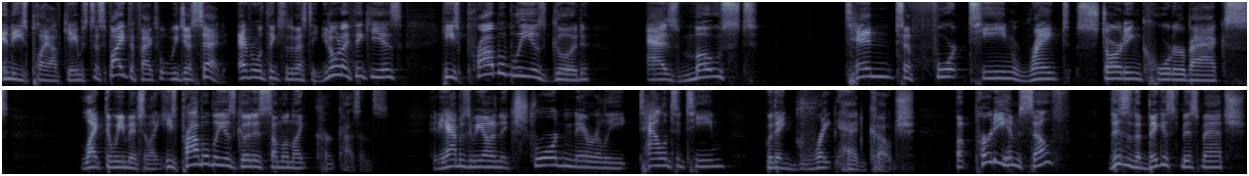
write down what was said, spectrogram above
in these playoff games, despite the fact what we just said. Everyone thinks they're the best team. You know what I think he is? He's probably as good as most 10 to 14 ranked starting quarterbacks like that we mentioned. Like he's probably as good as someone like Kirk Cousins. And he happens to be on an extraordinarily talented team with a great head coach. But Purdy himself, this is the biggest mismatch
